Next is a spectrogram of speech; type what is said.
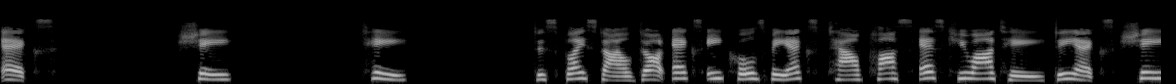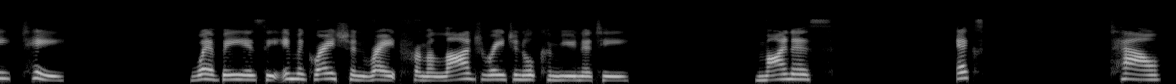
X she T display style dot x equals bx tau plus sqrt dx she t where b is the immigration rate from a large regional community. Minus x tau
